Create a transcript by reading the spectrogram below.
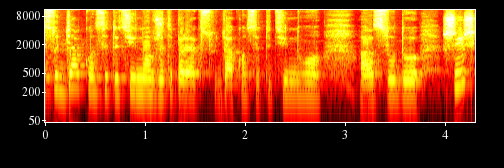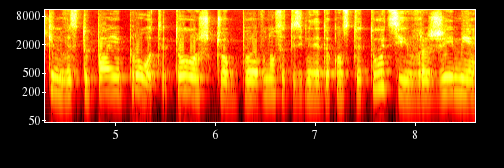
суддя конституційного, вже тепер як суддя конституційного е, суду Шишкін виступає проти того, щоб вносити зміни до конституції в режимі,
